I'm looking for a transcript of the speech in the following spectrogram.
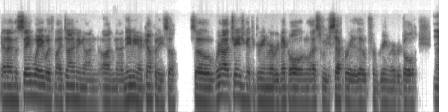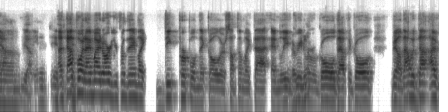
and I'm the same way with my timing on on uh, naming a company. So so we're not changing it to Green River Nickel unless we separate it out from Green River Gold. Yeah, um, yeah. It, it, At that it, point, I might argue for the name like Deep Purple Nickel or something like that, and leave Green River Gold, have the gold. You know, that would that I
